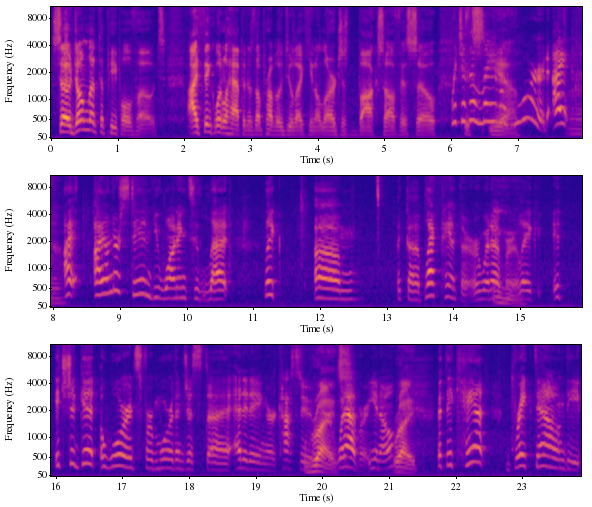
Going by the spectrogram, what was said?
So don't let the people vote. I think what'll happen is they'll probably do like, you know, largest box office. So Which is a lame yeah. award. I, I, I understand you wanting to let, like, um, like a Black Panther or whatever. Mm-hmm. Like it, it should get awards for more than just uh, editing or costume or whatever. You know. Right. But they can't break down the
